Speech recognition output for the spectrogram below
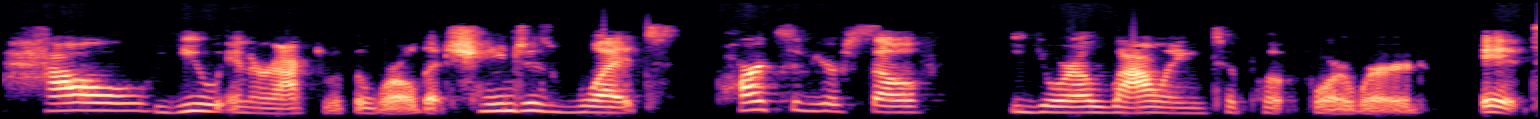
how you interact with the world. It changes what parts of yourself you're allowing to put forward. It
